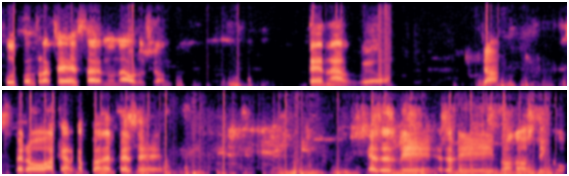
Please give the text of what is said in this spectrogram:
fútbol francés está en una evolución tenaz, weón. ¿Ya? Pero va a quedar campeón el PSG. Ese es mi, ese es mi pronóstico.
